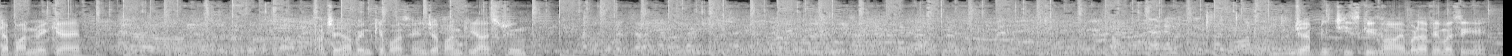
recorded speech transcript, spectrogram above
जापान में क्या है? अच्छा यहाँ पे इनके पास है जापान की आइसक्रीम। जापानी चीज़ की हाँ बड़ा फ़ेमस ही है।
